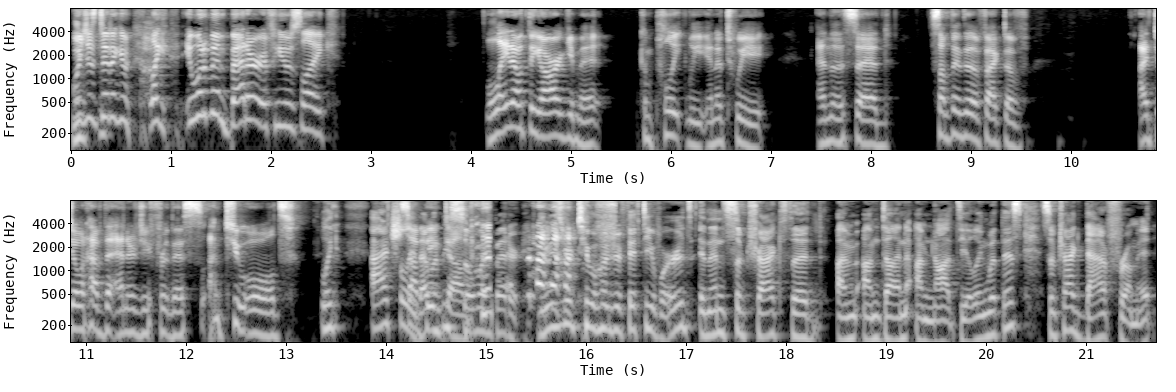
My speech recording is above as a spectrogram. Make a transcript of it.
We just didn't give like it would have been better if he was like laid out the argument completely in a tweet and then said something to the effect of I don't have the energy for this. I'm too old. Like actually, Stop that would be so much better. Use your 250 words and then subtract the "I'm I'm done. I'm not dealing with this." Subtract that from it,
